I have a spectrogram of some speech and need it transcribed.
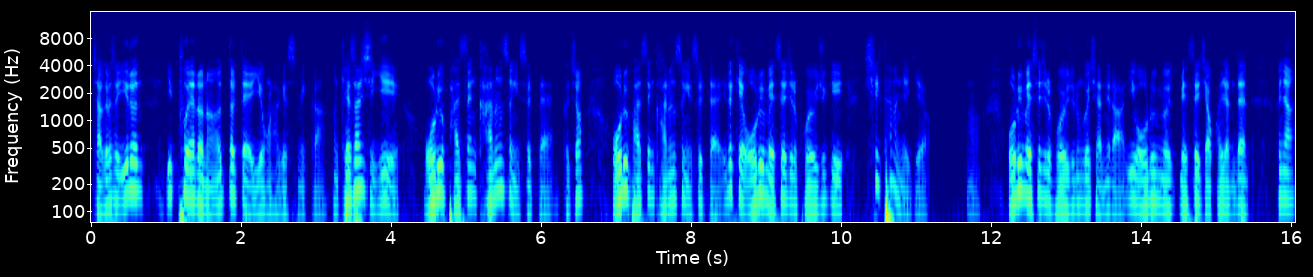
자, 그래서 이런 if 에러는 어떨 때 이용을 하겠습니까? 계산식이 오류 발생 가능성이 있을 때, 그죠? 오류 발생 가능성이 있을 때, 이렇게 오류 메시지를 보여주기 싫다는 얘기예요. 어, 오류 메시지를 보여주는 것이 아니라 이 오류 메시지와 관련된 그냥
